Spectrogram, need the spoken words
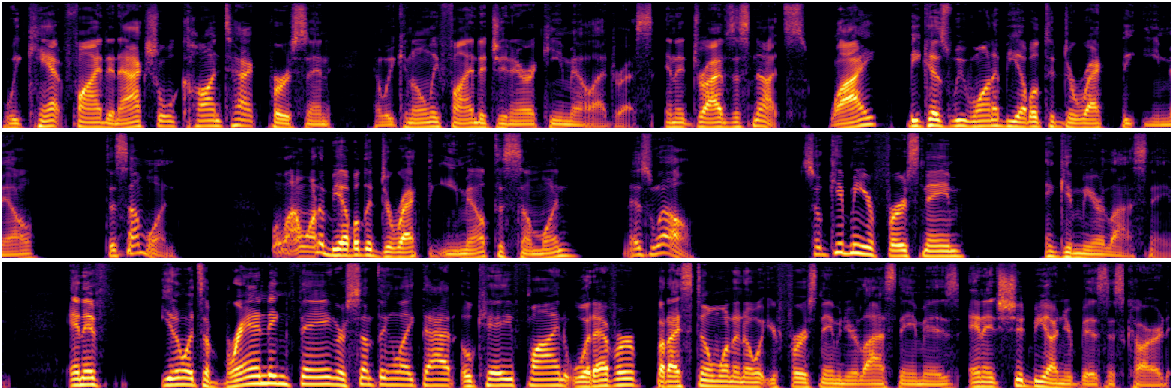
we can't find an actual contact person, and we can only find a generic email address. And it drives us nuts. Why? Because we want to be able to direct the email to someone. Well, I want to be able to direct the email to someone as well. So give me your first name and give me your last name. And if you know it's a branding thing or something like that, okay, fine, whatever, but I still want to know what your first name and your last name is, and it should be on your business card,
